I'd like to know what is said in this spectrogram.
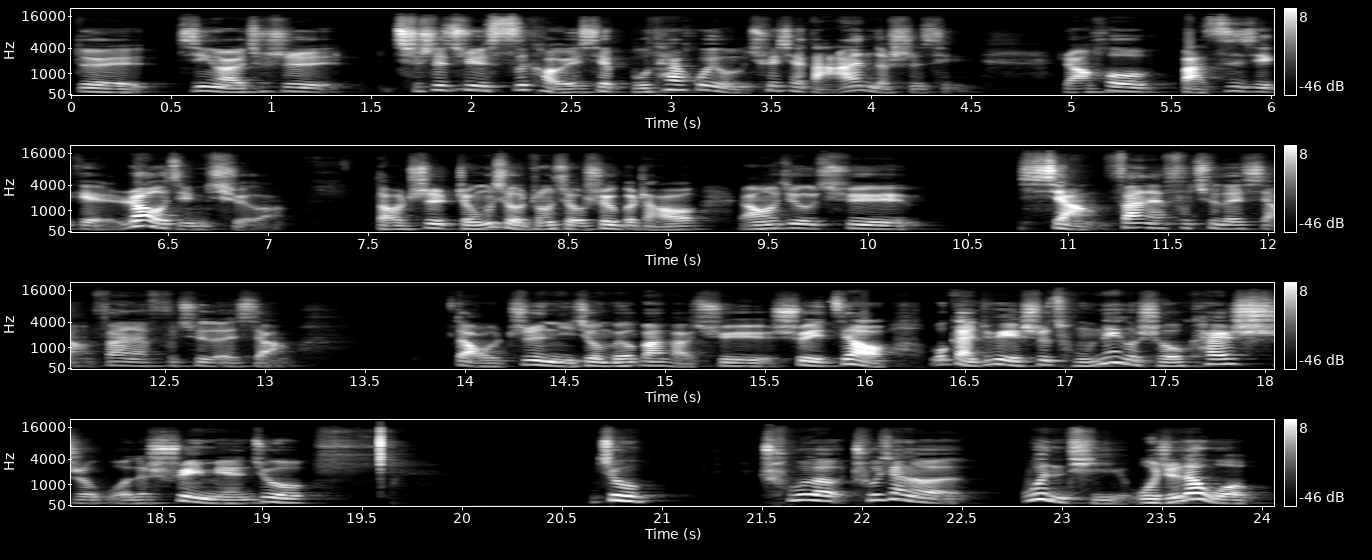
对，进而就是其实去思考一些不太会有确切答案的事情，然后把自己给绕进去了，导致整宿整宿睡不着，然后就去想翻来覆去的想，翻来覆去的想，导致你就没有办法去睡觉。我感觉也是从那个时候开始，我的睡眠就就出了出现了问题。我觉得我。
